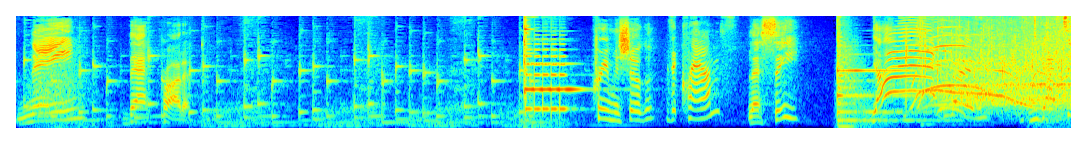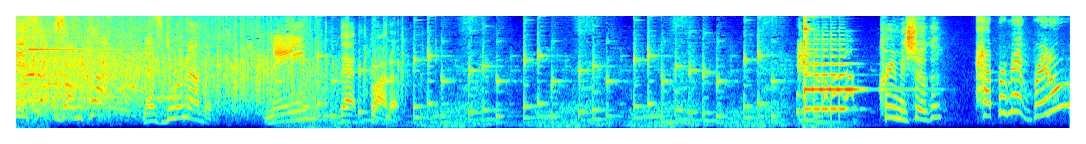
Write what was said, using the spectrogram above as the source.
Name that product. Cream and sugar. Is it clams? Let's see. Yes, baby. You got 10 seconds on the clock. Let's do another. Name that product. Cream and sugar. Peppermint brittle?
